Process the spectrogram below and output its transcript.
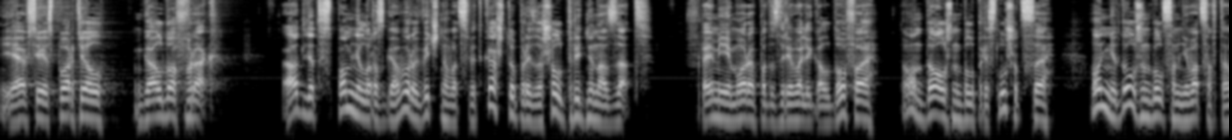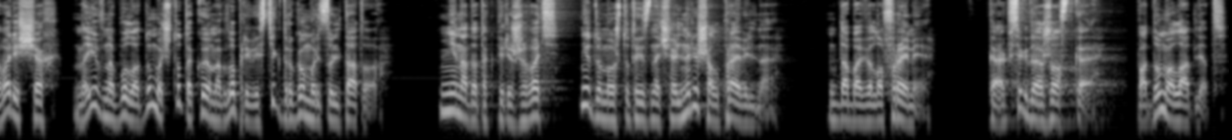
«Я все испортил. Голдов враг». Адлет вспомнил разговор у Вечного Цветка, что произошел три дня назад. Фреми и Мора подозревали Голдофа, он должен был прислушаться, он не должен был сомневаться в товарищах, наивно было думать, что такое могло привести к другому результату. «Не надо так переживать, не думаю, что ты изначально решал правильно», — добавила Фреми. «Как всегда жестко, подумал Адлет.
